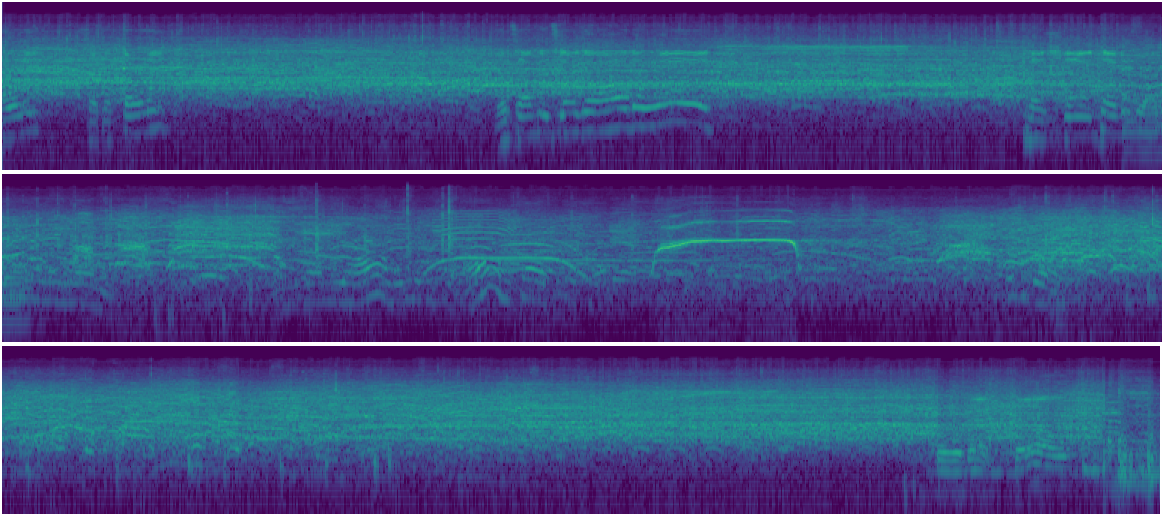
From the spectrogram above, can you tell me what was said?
40, second 30. Looks like he's going to go all the way. Touchdown, Clemson. Quarterback Bell.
